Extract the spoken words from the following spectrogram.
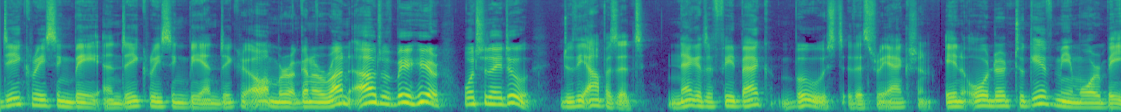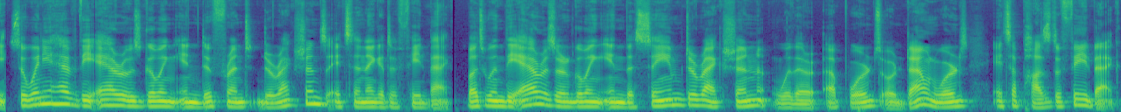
decreasing B and decreasing B and decrease, oh, I'm gonna run out of B here, what should I do? Do the opposite negative feedback boost this reaction in order to give me more B. So when you have the arrows going in different directions, it's a negative feedback. But when the arrows are going in the same direction, whether upwards or downwards, it's a positive feedback.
